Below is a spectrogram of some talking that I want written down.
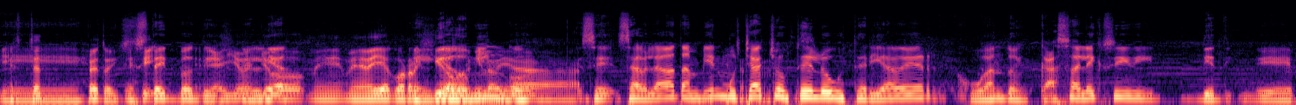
eh, State sí. State Eh, yo el yo día- me, me había el corregido día porque lo domingo. había- Se, se hablaba también, muchachos, ¿a ustedes les gustaría ver jugando en casa, Alexis? De- de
